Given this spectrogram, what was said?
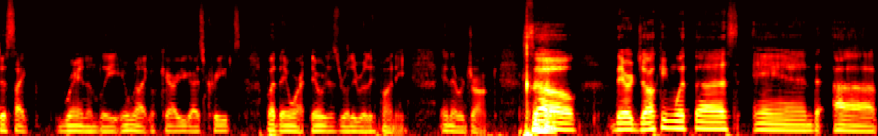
just like randomly. And we're like okay are you guys creeps? But they weren't. They were just really really funny and they were drunk. So they were joking with us and uh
